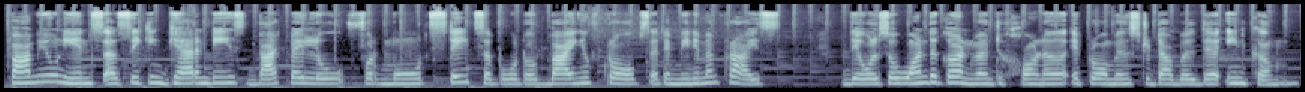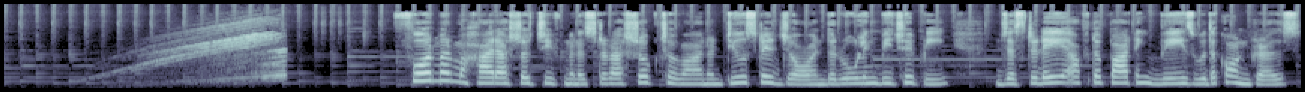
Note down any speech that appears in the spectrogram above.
Farm unions are seeking guarantees backed by law for more state support or buying of crops at a minimum price. They also want the government to honor a promise to double their income. Former Maharashtra Chief Minister Ashok Chavan on Tuesday joined the ruling BJP just a day after parting ways with the Congress.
